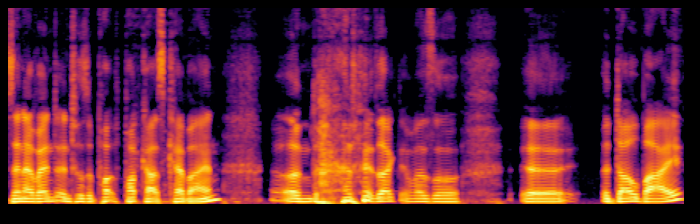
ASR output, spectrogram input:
then I went into the po podcast cabine. Und er sagt immer so, äh, a Dubai.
